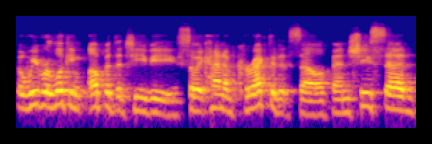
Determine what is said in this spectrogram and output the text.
but we were looking up at the TV. So it kind of corrected itself. And she said,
